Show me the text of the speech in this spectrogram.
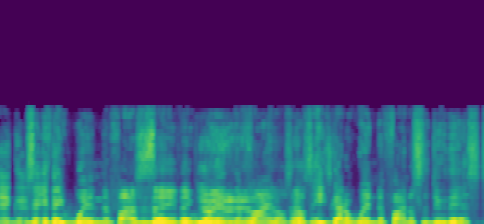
if they win the finals, let's say if they Yeah, win yeah, the yeah, finals, yeah, yeah. he's got to win the finals to do this.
